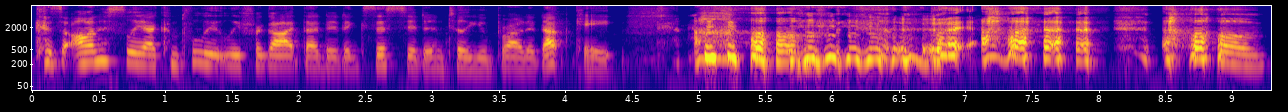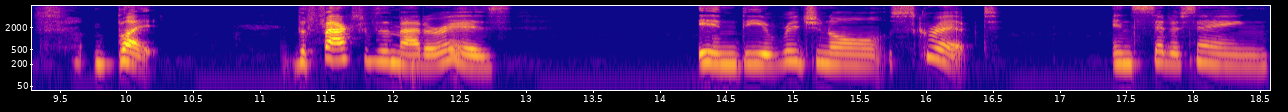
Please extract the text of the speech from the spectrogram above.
because honestly, I completely forgot that it existed until you brought it up, Kate. Um, but uh, um, but the fact of the matter is, in the original script, instead of saying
